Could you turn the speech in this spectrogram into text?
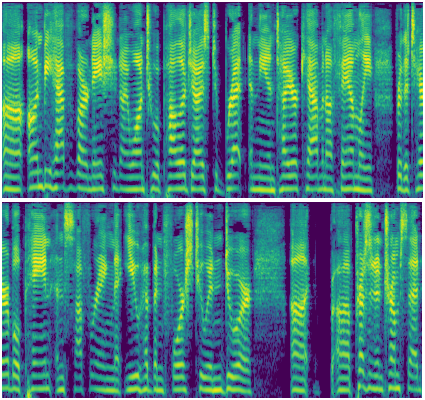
uh, "On behalf of our nation, I want to apologize to Brett and the entire Kavanaugh family for the terrible pain and suffering that you have been forced to endure." Uh, uh, President Trump said,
